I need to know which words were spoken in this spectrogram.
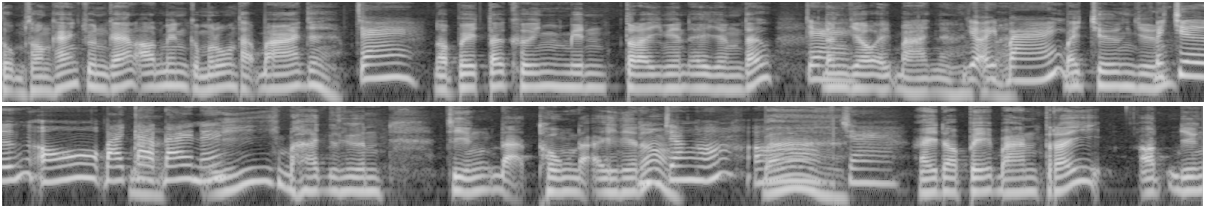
ទប់សងខាងជួនកាលអត់មានកម្រងថាបាចទេចាដល់ពេលទៅឃើញមានត្រីមានអីចឹងទៅចាដឹងយកអីបាចណាយកអីបាចបែកជើងយើងបើជើងអូបាចកើតដែរណាអីបាចលឿនជាងដាក់ធុងដាក់អីទៀតអហ៎ញ្ចឹងហ៎អូបាទចាហើយដល់ពេលបានត្រី អត់យើង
